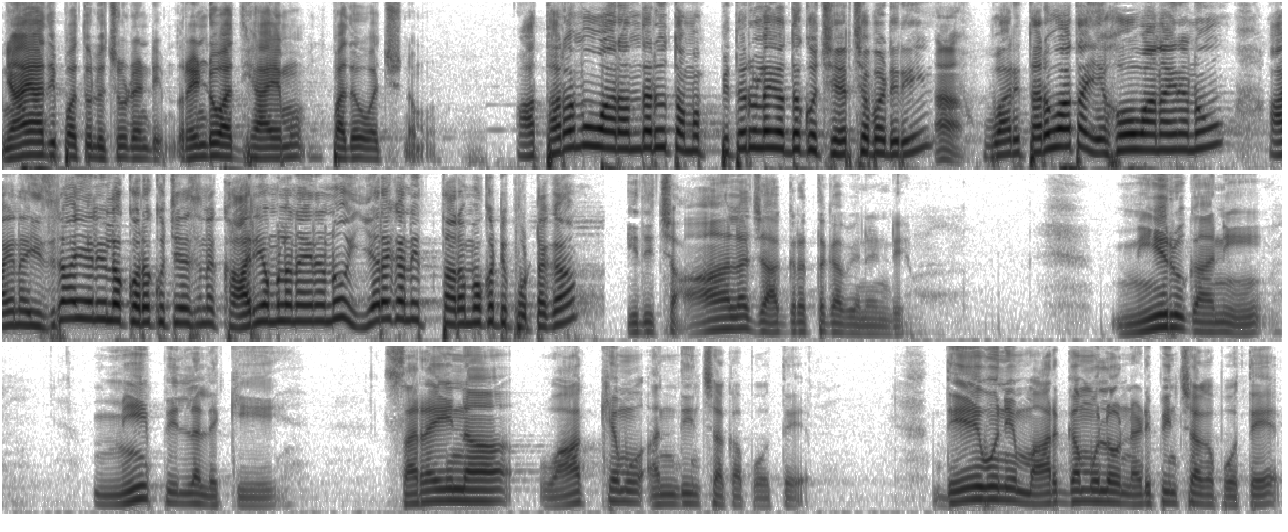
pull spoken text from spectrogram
న్యాయాధిపతులు చూడండి రెండో అధ్యాయము పదో వచనము. ఆ తరము వారందరూ తమ పితరుల యొద్దకు చేర్చబడిరి. వారి తరువాత యెహోవానైనను ఆయన ఇజ్రాయేలీల కొరకు చేసిన కార్యములనైనను ఎరగని తరమొకటి పుట్టగా. ఇది చాలా జాగ్రత్తగా వినండి. మీరు కానీ మీ పిల్లలకి సరైన వాక్యము అందించకపోతే దేవుని మార్గములో నడిపించకపోతే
